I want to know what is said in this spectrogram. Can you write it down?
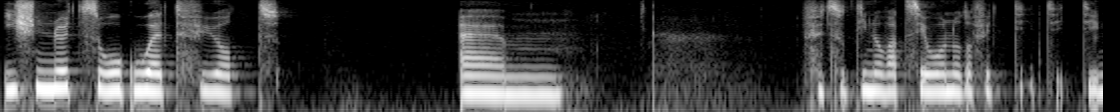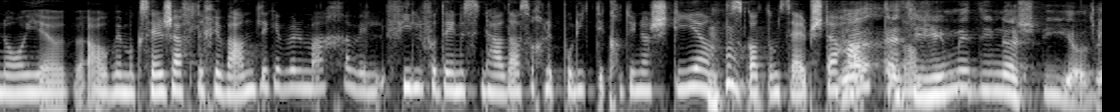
ist nicht so gut für die, ähm, für so die Innovation oder für die, die, die neue, auch wenn man gesellschaftliche Wandlungen will machen weil viele von denen sind halt auch so ein bisschen Politikerdynastien und es geht um Selbsterhalt. ja, es oder? ist immer Dynastie, oder?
